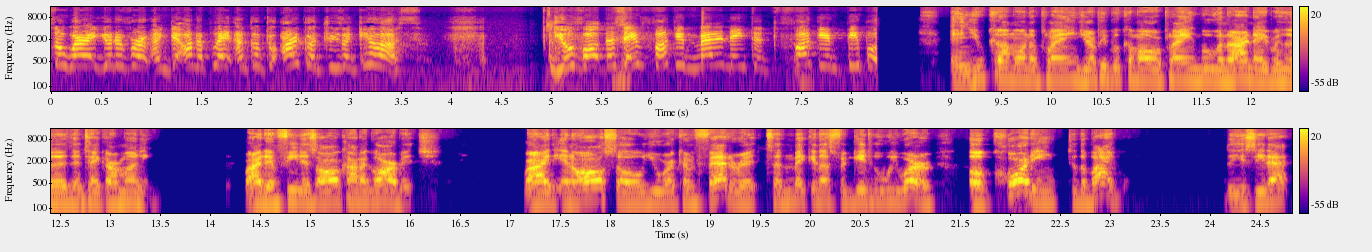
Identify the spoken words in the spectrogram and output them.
So wear a uniform and get on a plane and come to our countries and kill us. You vote the same fucking melanated fucking people. And you come on a plane your people come over planes move in our neighborhoods and take our money right and feed us all kind of garbage right? And also, you were confederate to making us forget who we were according to the Bible. Do you see that?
